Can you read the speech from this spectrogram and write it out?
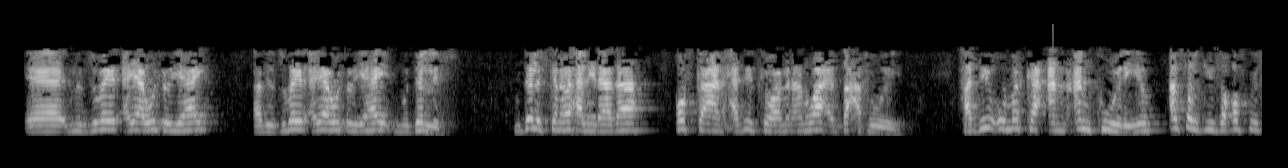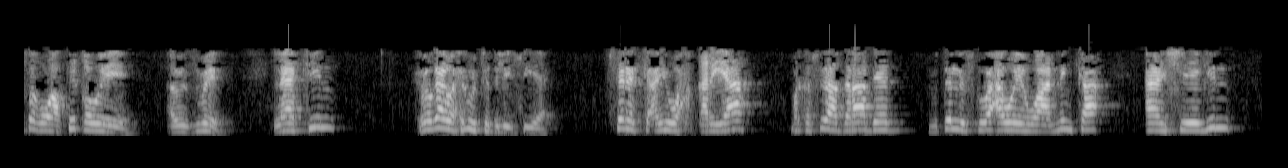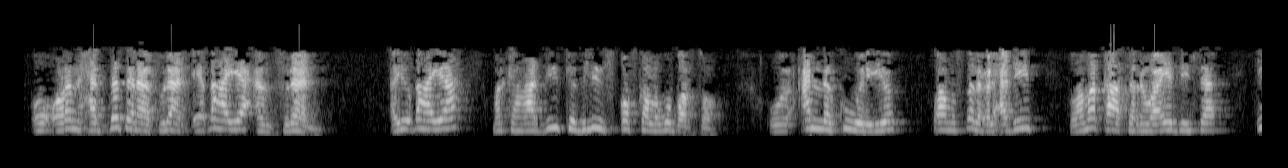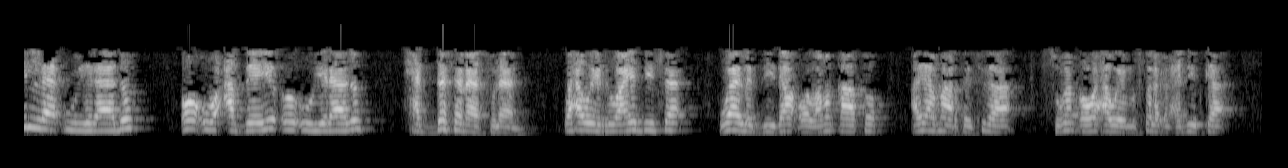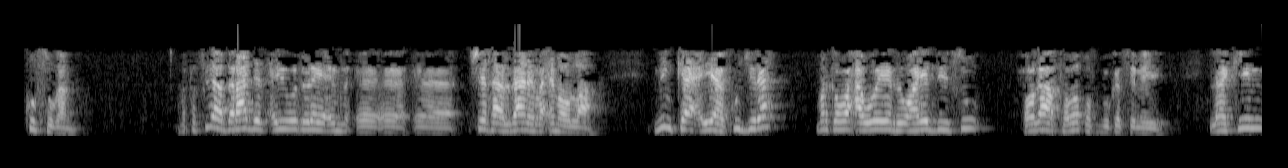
ibnu zubayr ayaa wuxuu yahay abi zubayr ayaa wuxuu yahay mudallis. Mudalliskana waxaa la yidhahdaa qofka aan xadiidka waa min anwaaci dacfi weeye. Haddii uu marka cancan ku weriyo asalkiisa qofku isaga waa fiqa weeye abu zubayr. Laakiin xoogaha waxbuu tadliisiyaa. Sanadka ayuu wax qariyaa. Marka sidaa daraaddeed mudalisku waxa weeye waa ninka aan sheegin oo odhan xaddatanaa fulan ee dhahaya can fulan ayuu dhahayaa marka haddii tadliis qofka lagu barto uu canna ku weriyo waa musطalax alxadiid lama qaato riwaayadiisa ilaa uu yidhaahdo oo uu caddeeyo oo uu yidhaahdo xaddatanaa fulan waxa weye riwaayadiisa waa la diidaa oo lama qaato. Ayaa maaragtay sidaa sugan oo waxa weye musطalax alxadiidka ku sugan. Marka sidaa daraaddeed ayuu wuxuu leeyahay sheekh albani raximahullah ninka ayaa ku jira. Marka waxa weeye riwaayadiisu xoogaa tawaquf buu ka sameeyey. Laakiin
